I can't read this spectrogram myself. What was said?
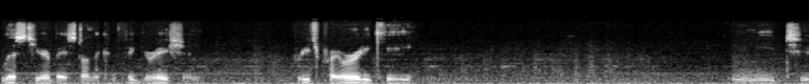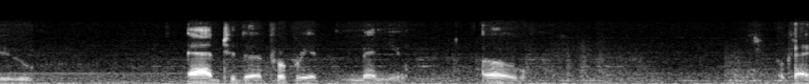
list here based on the configuration, for each priority key, we need to add to the appropriate menu. Oh. Okay.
